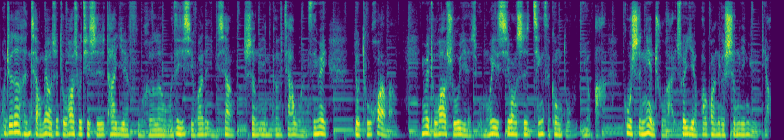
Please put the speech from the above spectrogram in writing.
我觉得很巧妙的是，图画书其实它也符合了我自己喜欢的影像、声音跟加文字，因为有图画嘛。因为图画书也我们会希望是亲子共读，也有把故事念出来，所以也包括那个声音语调。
